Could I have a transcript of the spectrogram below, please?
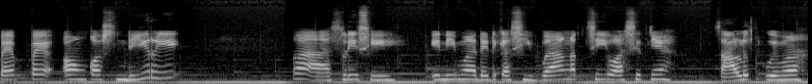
PP ongkos sendiri. Wah, asli sih. Ini mah dedikasi banget sih wasitnya. Salut gue mah.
